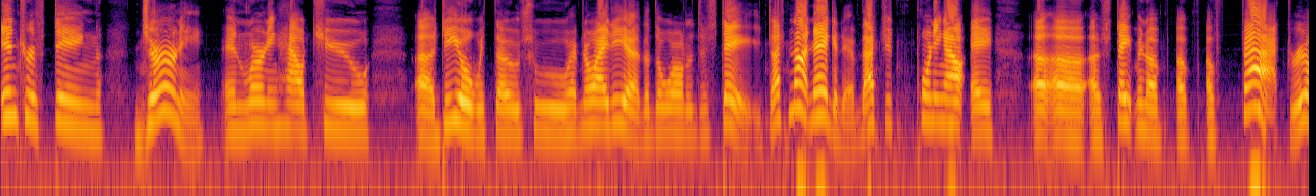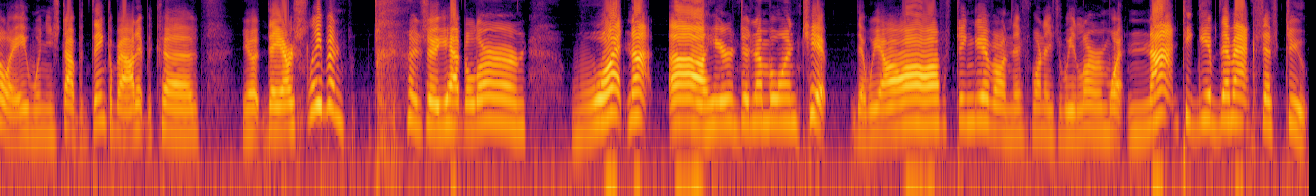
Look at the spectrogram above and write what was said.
interesting journey in learning how to uh, deal with those who have no idea that the world is a stage. That's not negative. That's just pointing out a a, a, statement of, of, of fact, really, when you stop and think about it, because you know they are sleeping. so you have to learn what not. Ah, uh, here's the number one tip that we often give on this one is we learn what not to give them access to,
